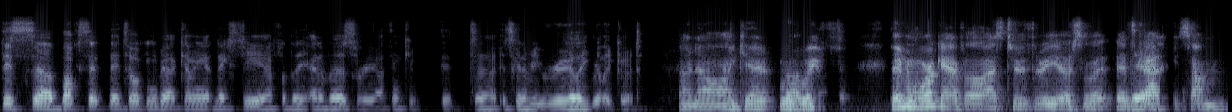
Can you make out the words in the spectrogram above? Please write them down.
this uh, box set they're talking about coming out next year for the anniversary. I think it, it uh, it's going to be really really good. I know. I can't. We've they've been working at it for the last two three years, so it, has yeah. got to be something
